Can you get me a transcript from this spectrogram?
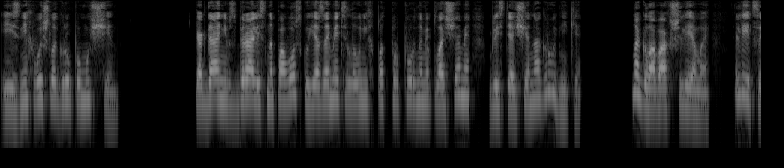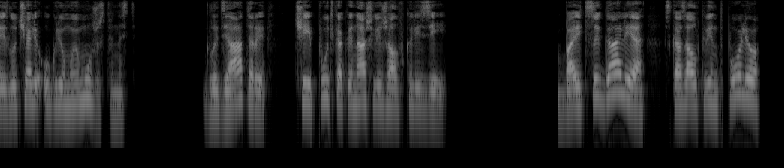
И из них вышла группа мужчин. Когда они взбирались на повозку, я заметила у них под пурпурными плащами блестящие нагрудники. На головах шлемы — Лица излучали угрюмую мужественность. Гладиаторы, чей путь, как и наш, лежал в Колизей. «Бойцы Галия», — сказал Квинт Полио,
